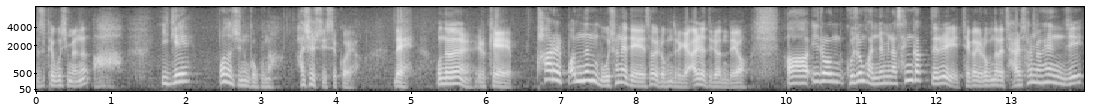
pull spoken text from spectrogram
연습해 보시면은 아 이게 뻗어지는 거구나 하실 수 있을 거예요 네 오늘 이렇게 팔을 뻗는 모션에 대해서 여러분들에게 알려드렸는데요. 아, 이런 고정관념이나 생각들을 제가 여러분들한테 잘 설명했는지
